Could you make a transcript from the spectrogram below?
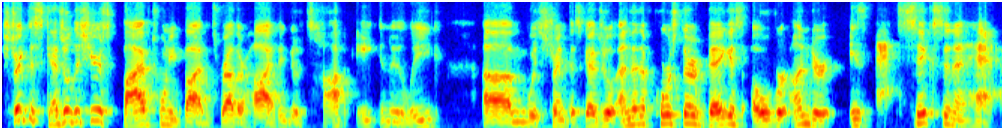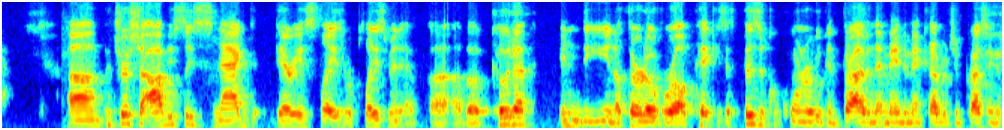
Strength of schedule this year is 525. It's rather high. I think they're top eight in the league um, with strength of schedule. And then, of course, their Vegas over under is at six and a half. Um, Patricia obviously snagged Darius Slay's replacement of, uh, of Okudah in the you know third overall pick. He's a physical corner who can thrive in that man-to-man coverage and pressing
